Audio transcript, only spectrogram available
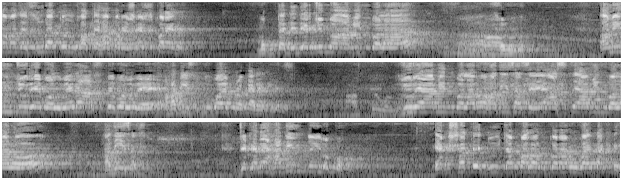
নামাজে সুরাতুল ফাতেহা পরে শেষ করেন, মুক্তাদিদের জন্য আমিন বলা সুন্নত। আমিন জুড়ে বলবে না, আসতে বলবে। হাদিস উভয় প্রকারেরই আছে জুড়ে আমিন বলারও হাদিস আছে, আস্তে আমিন বলারও হাদিস আছে। যেখানে হাদিস দুই রকম। একসাথে দুইটা পালন করার উভয় থাকে।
